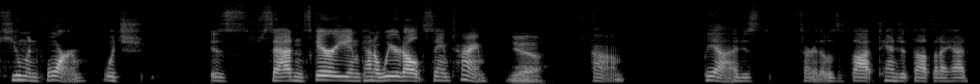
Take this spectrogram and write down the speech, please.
human form which is sad and scary and kind of weird all at the same time yeah. um but yeah i just sorry that was a thought tangent thought that i had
